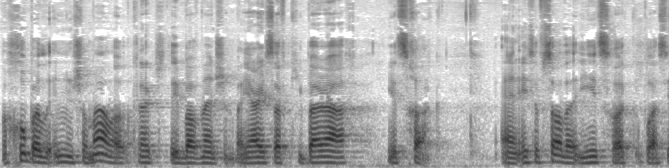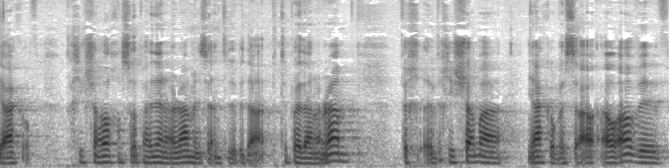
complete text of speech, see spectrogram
Mechubar le'inin shomala, connected to the above mentioned, by Yarisaf Kibarach Yitzchak. And Esav saw that Yitzchak blessed Yaakov. V'chishalach also Padan Aram, and sent to Padan Aram. V'chishama Yaakov es al-Aviv,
